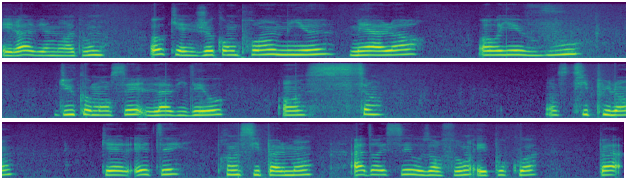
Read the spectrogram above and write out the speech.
Et là, elle vient de me répondre, ok, je comprends mieux, mais alors, auriez-vous dû commencer la vidéo en, en stipulant qu'elle était principalement adressée aux enfants et pourquoi pas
